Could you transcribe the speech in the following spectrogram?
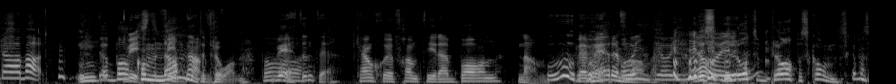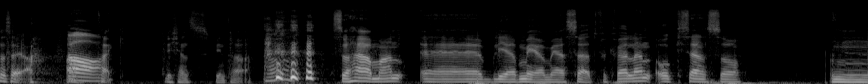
Bra val. Mm, Ja, var visst, kom namnet namn. ifrån? Var... Vet inte. Kanske framtida barnnamn. Oh. Vem vet? Herman. Oj, oj, Det, det oj. låter bra på skånska måste jag säga. Ja, Ja. Tack. Det känns fint att höra. Så Herman eh, blir mer och mer söt för kvällen och sen så mm,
